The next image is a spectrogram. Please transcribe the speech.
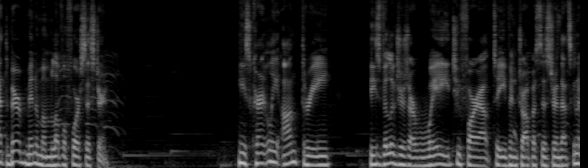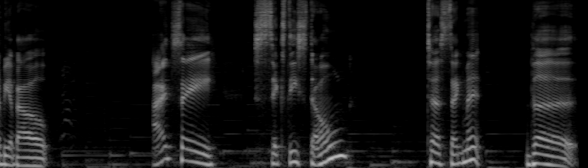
at the bare minimum level 4 cistern. He's currently on 3. These villagers are way too far out to even drop a cistern. That's going to be about, I'd say 60 stone to segment the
